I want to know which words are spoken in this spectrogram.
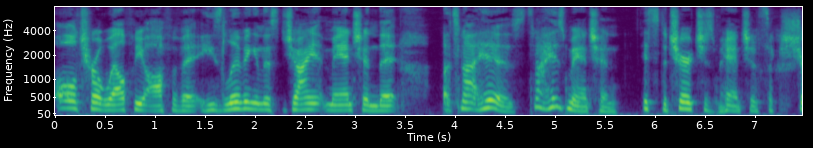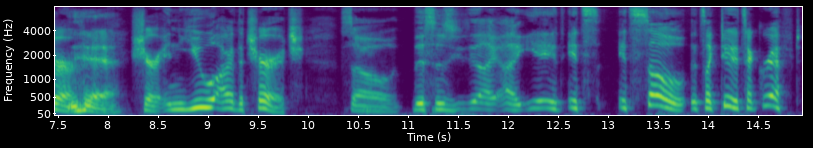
ultra wealthy off of it. He's living in this giant mansion that it's not his. It's not his mansion. It's the church's mansion. It's like sure, Yeah, sure, and you are the church. So this is uh, uh, it, it's it's so it's like dude, it's a grift.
